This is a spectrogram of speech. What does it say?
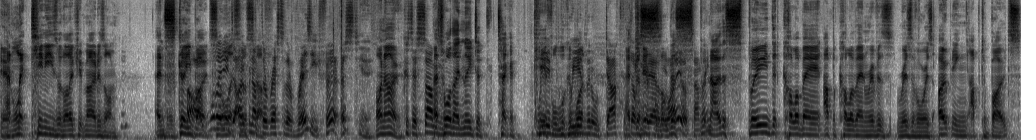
yeah. and let tinnies with electric motors on and ski Oh, boats well, they and all need to open of up the rest of the resi first. Yeah. I know. 'Cause there's some That's why they need to take a careful weird- look at weird what little duck that doesn't get out of the way or something. No, the speed that Coliban, Upper Coliban Rivers Reservoir is opening up to boats.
